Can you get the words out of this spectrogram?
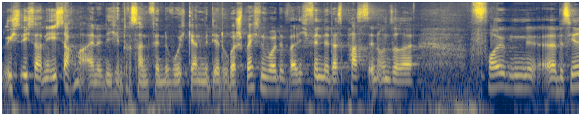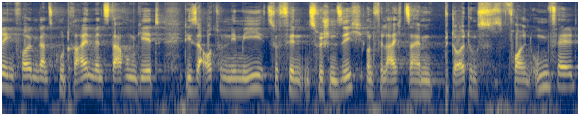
ich, ich sage nee, sag mal eine, die ich interessant finde, wo ich gerne mit dir drüber sprechen wollte, weil ich finde, das passt in unsere Folgen, äh, bisherigen Folgen ganz gut rein, wenn es darum geht, diese Autonomie zu finden zwischen sich und vielleicht seinem bedeutungsvollen Umfeld.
